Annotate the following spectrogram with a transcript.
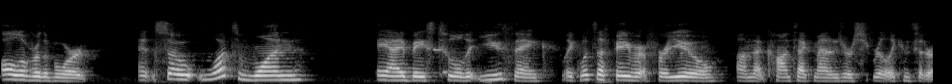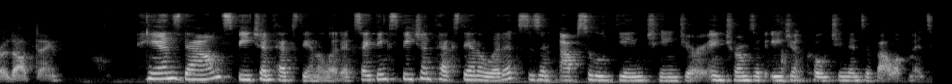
all over the board. And so, what's one AI based tool that you think, like, what's a favorite for you um, that contact managers should really consider adopting? Hands down, speech and text analytics. I think speech and text analytics is an absolute game changer in terms of agent coaching and development.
